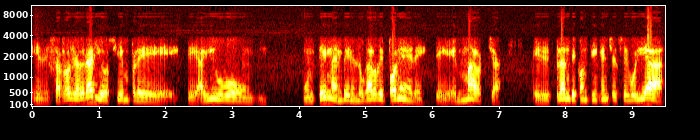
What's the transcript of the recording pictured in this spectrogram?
el desarrollo agrario siempre, este, ahí hubo un, tema, en, vez, en lugar de poner este, en marcha el plan de contingencia de seguridad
